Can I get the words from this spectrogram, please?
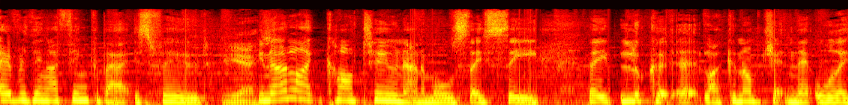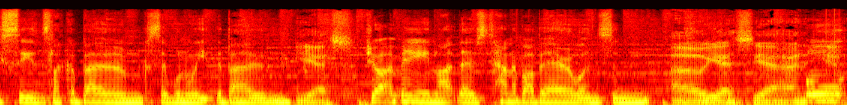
Everything I think about is food. Yes. You know, like cartoon animals, they see they look at it like an object and they, all they see is like a bone because they want to eat the bone. Yes. Do you know what I mean? Like those Hanna Barbera ones and. Oh, yes, yeah, and- Or, yeah,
